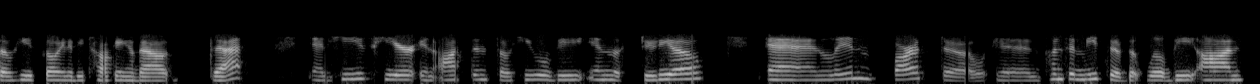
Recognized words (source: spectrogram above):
So he's going to be talking about that and he's here in Austin, so he will be in the studio. And Lynn Barstow in Punta Mita that will be on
